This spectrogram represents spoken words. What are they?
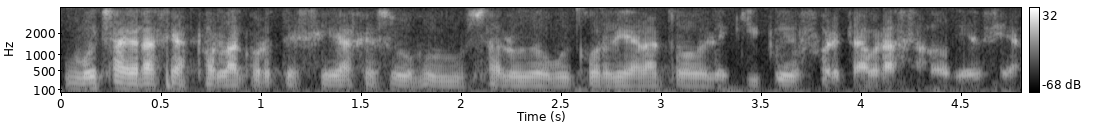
Muchas gracias por la cortesía, Jesús. Un saludo muy cordial a todo el equipo y un fuerte abrazo a la audiencia.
